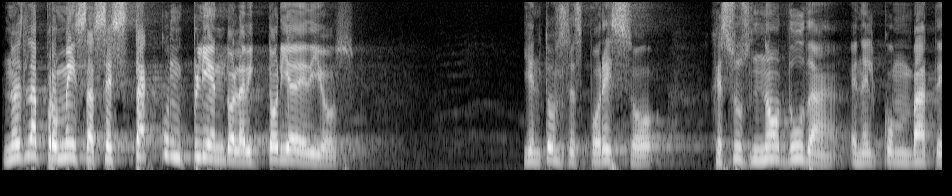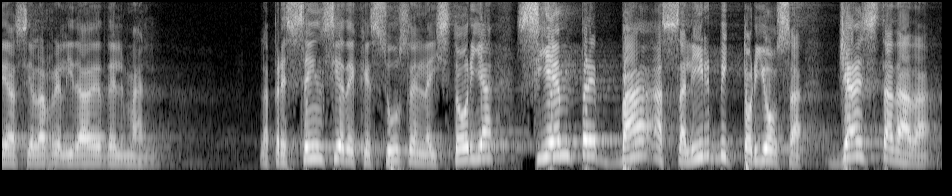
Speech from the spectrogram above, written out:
no es la promesa, se está cumpliendo la victoria de Dios. Y entonces por eso Jesús no duda en el combate hacia las realidades del mal. La presencia de Jesús en la historia siempre va a salir victoriosa, ya está dada.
